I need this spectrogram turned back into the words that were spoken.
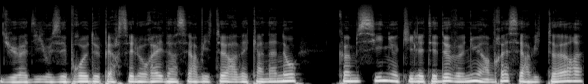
Dieu a dit aux Hébreux de percer l'oreille d'un serviteur avec un anneau comme signe qu'il était devenu un vrai serviteur.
